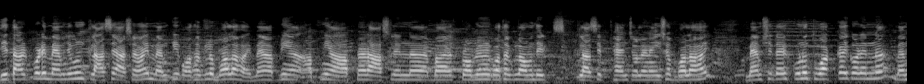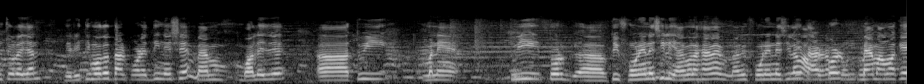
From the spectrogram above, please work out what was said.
দিয়ে তারপরে ম্যাম যখন ক্লাসে আসা হয় ম্যামকে কথাগুলো বলা হয় ম্যাম আপনি আপনি আপনারা আসলেন না বা প্রবলেমের কথাগুলো আমাদের ক্লাসে ফ্যান চলে না এইসব বলা হয়। ম্যাম সেটাকে কোনো তোয়াক্কাই করেন না ম্যাম চলে যান। রীতিমতো তার পরের দিন এসে ম্যাম বলে যে তুই মানে তুই তোর তুই ফোন এনেছিলি? আমি বললাম হ্যাঁ ম্যাম আমি ফোন এনেছিলাম তারপর ম্যাম আমাকে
